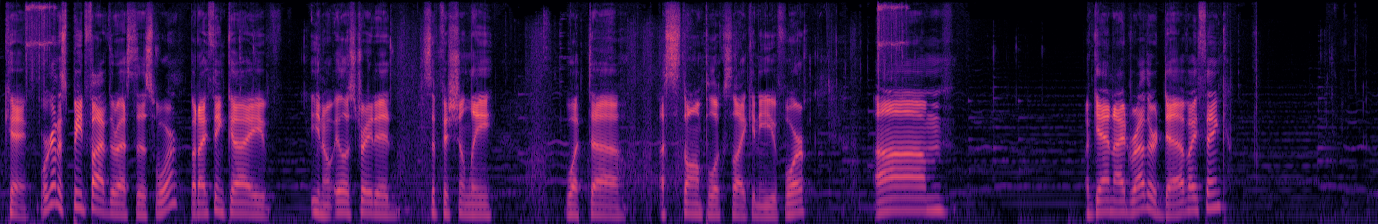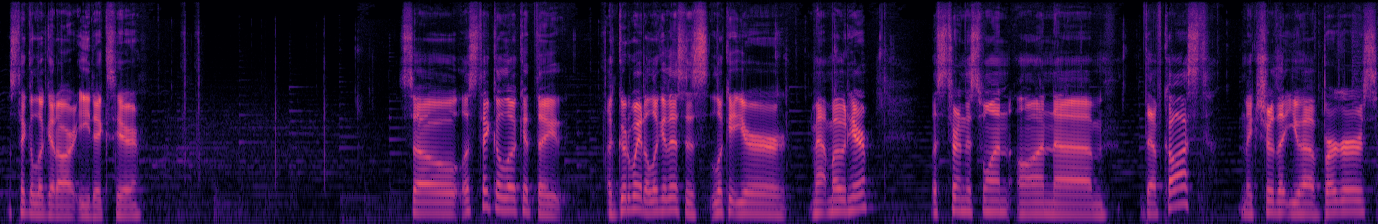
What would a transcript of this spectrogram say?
Okay, we're gonna speed five the rest of this war, but I think I, you know, illustrated sufficiently what uh, a stomp looks like in EU4. Um, again, I'd rather dev. I think. Let's take a look at our edicts here. So let's take a look at the. A good way to look at this is look at your map mode here. Let's turn this one on um, dev cost. Make sure that you have burghers.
